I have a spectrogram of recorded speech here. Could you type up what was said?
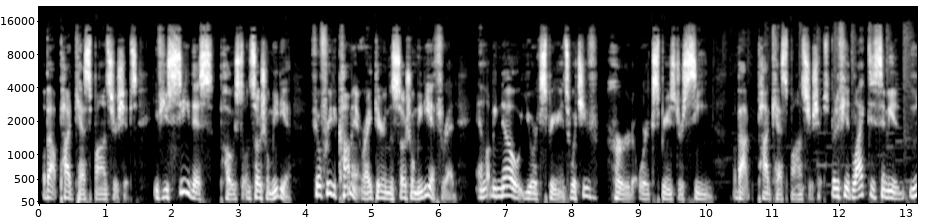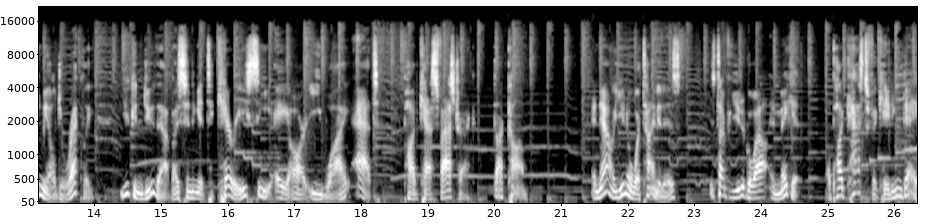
about podcast sponsorships. If you see this post on social media, feel free to comment right there in the social media thread and let me know your experience, what you've heard or experienced or seen about podcast sponsorships. But if you'd like to send me an email directly, you can do that by sending it to Carey, C A R E Y, at podcastfasttrack.com. And now you know what time it is. It's time for you to go out and make it a podcastificating day.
